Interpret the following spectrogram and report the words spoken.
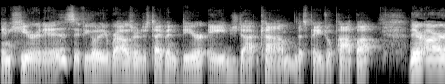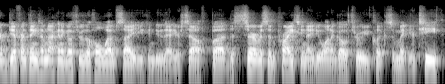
And here it is. If you go to your browser and just type in deerage.com, this page will pop up. There are different things. I'm not going to go through the whole website. You can do that yourself. But the service and pricing, I do want to go through. You click submit your teeth,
